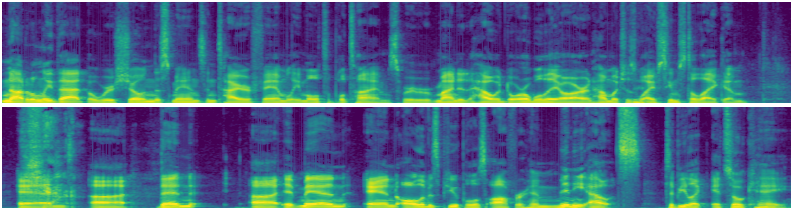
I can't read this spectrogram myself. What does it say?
Not only that, but we're shown this man's entire family multiple times. We're reminded how adorable they are and how much his wife seems to like him. And uh, then uh, Ip Man and all of his pupils offer him many outs to be like, it's okay.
